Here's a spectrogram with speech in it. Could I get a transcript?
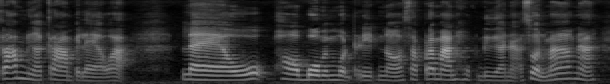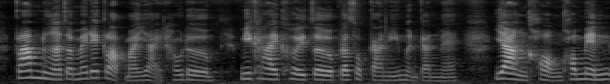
กล้ามเนื้อกรามไปแล้วอะ แล้วพอโบมันหมดฤทธิ์เนาะสักประมาณ 6 เดือนอะส่วนมากนะ กล้ามเนื้อจะไม่ได้กลับมาใหญ่เท่าเดิม มีใครเคยเจอประสบการณ์นี้เหมือนกันไหมอย่างของคอมเมนต์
